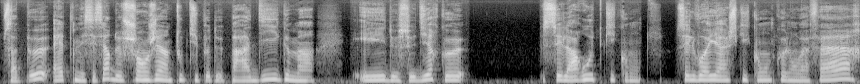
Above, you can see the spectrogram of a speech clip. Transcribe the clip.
ça peut être nécessaire de changer un tout petit peu de paradigme et de se dire que c'est la route qui compte, c'est le voyage qui compte que l'on va faire.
